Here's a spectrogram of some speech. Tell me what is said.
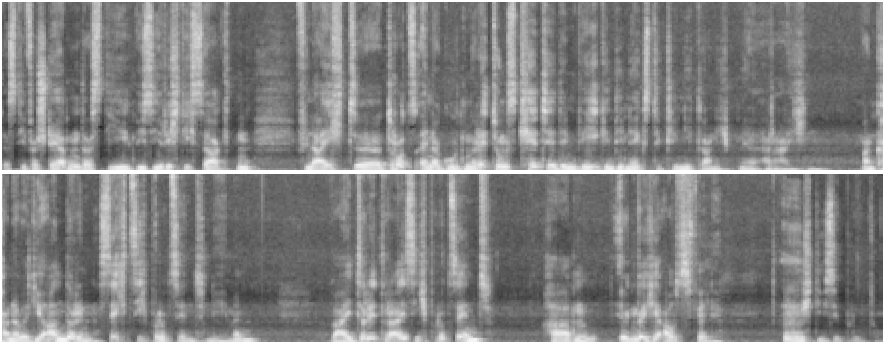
Dass die versterben, dass die, wie Sie richtig sagten, vielleicht äh, trotz einer guten Rettungskette den Weg in die nächste Klinik gar nicht mehr erreichen. Man kann aber die anderen 60 Prozent nehmen. Weitere 30 Prozent haben irgendwelche Ausfälle mhm. durch diese Blutung.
